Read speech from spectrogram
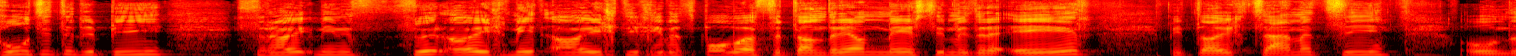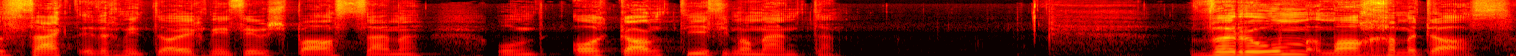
Cool seid ihr dabei. Freut mich für euch, mit euch, die Kirche zu bauen. Für Andrea und mir sind wieder eine Ehre, mit euch zusammen zu sein. Und es fängt einfach mit euch. mir viel Spass zusammen und auch ganz tiefe Momente. Warum machen wir das?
